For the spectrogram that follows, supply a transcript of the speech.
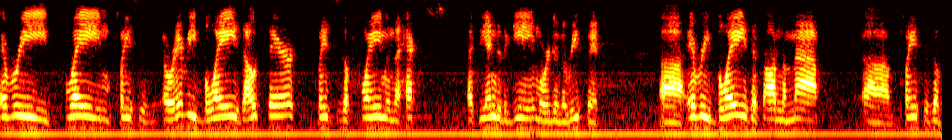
every flame places or every blaze out there places a flame in the hex at the end of the game or in the refit. Uh, every blaze that's on the map uh, places a,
